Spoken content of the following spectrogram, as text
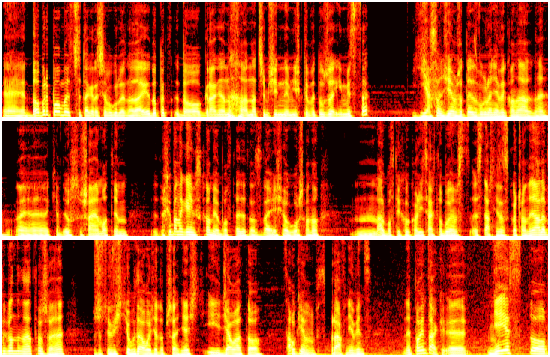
e, dobry pomysł, czy ta gra się w ogóle nadaje do, do grania na, na czymś innym niż klawiaturze i myszce? Ja sądziłem, że to jest w ogóle niewykonalne, e, kiedy usłyszałem o tym, e, chyba na Gamescomie, bo wtedy to zdaje się ogłoszono, mm, albo w tych okolicach, to byłem st- strasznie zaskoczony, ale wygląda na to, że rzeczywiście udało się to przenieść i działa to całkiem sprawnie, więc e, powiem tak, e, nie jest to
